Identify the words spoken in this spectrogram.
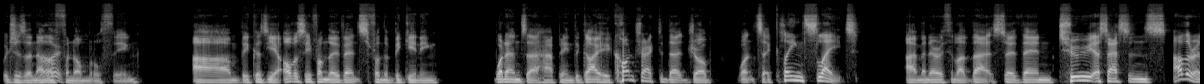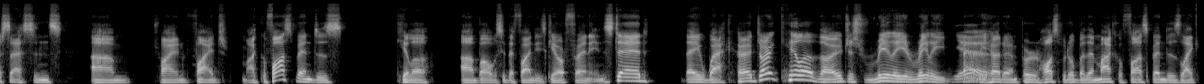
which is another No. phenomenal thing. Um, because yeah, obviously from the events from the beginning, what ends up happening, the guy who contracted that job wants a clean slate um, and everything like that. So then two assassins, other assassins, um, try and find Michael Fassbender's killer, uh, but obviously they find his girlfriend instead. They whack her. Don't kill her though. Just really, really badly hurt her and put her in hospital. But then Michael Fassbender's like,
